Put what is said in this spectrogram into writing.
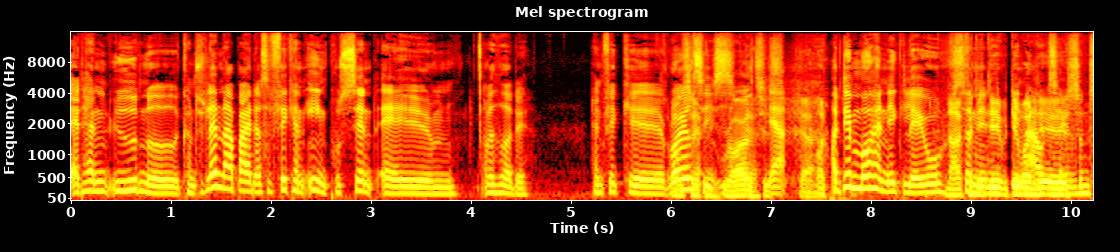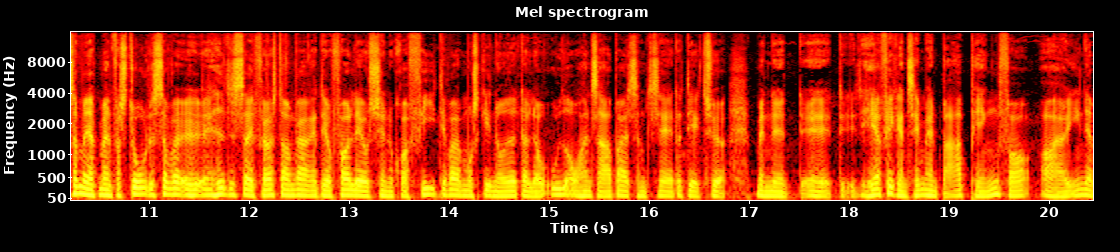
at han ydede noget konsulentarbejde, og så fik han 1% af, øh, hvad hedder det? Han fik øh, royalties. Royalties, Ja. ja. Og, og det må han ikke lave, Nej, sådan fordi en, det, det en var aftale. øh, sådan, som jeg- man forstod det, så var, øh, hed det så i første omgang, at det var for at lave scenografi. Det var måske noget, der lå ud over hans arbejde som teaterdirektør. Men øh, øh, det- her fik han simpelthen bare penge for, og have egentlig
